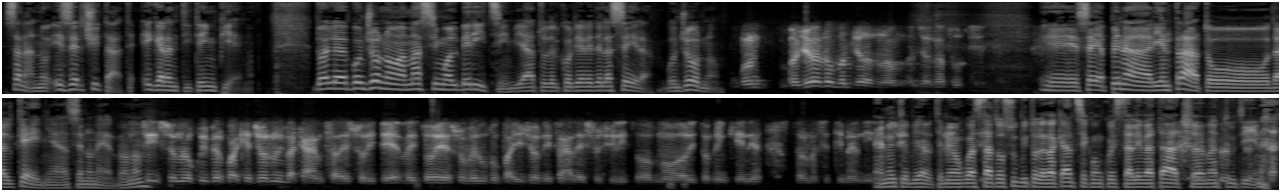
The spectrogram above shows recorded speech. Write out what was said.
saranno esercitate esercitate e garantite in pieno. Do il buongiorno a Massimo Alberizzi, inviato del Corriere della Sera. Buongiorno. buongiorno, buongiorno, buongiorno a tutti. Eh, sei appena rientrato dal Kenya, se non erro, no? Sì, sono qui per qualche giorno in vacanza, adesso ritorno, sono venuto un paio di giorni fa, adesso ci ritorno, ritorno in Kenya per una settimanina. E noi ti abbiamo, ti abbiamo guastato subito le vacanze con questa levataccia mattutina.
